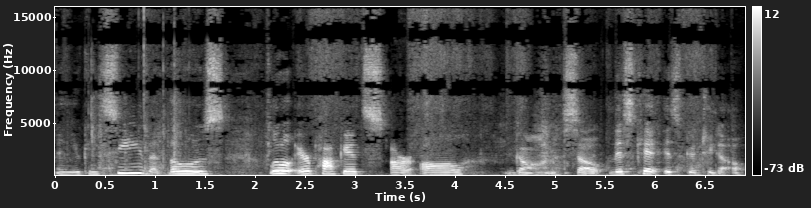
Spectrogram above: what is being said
and you can see that those little air pockets are all gone. So this kit is good to go.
